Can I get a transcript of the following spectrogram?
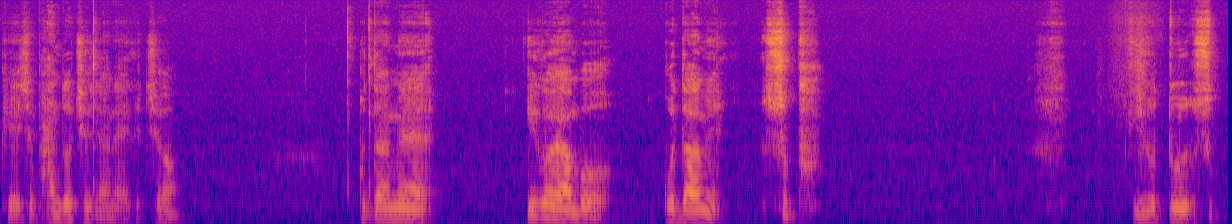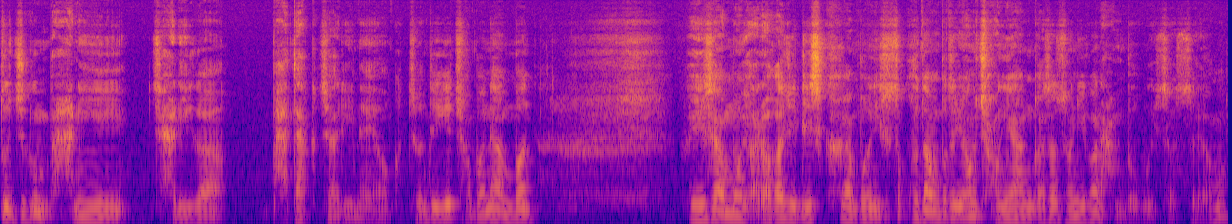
PS 반도체잖아요, 그렇죠? 그다음에 이거야 뭐 그다음에 수프. 이것도 숲도 지금 많이 자리가 바닥 자리네요. 그렇죠? 근데 이게 저번에 한번 회사 뭐 여러 가지 리스크가 한번 있어서 그 다음부터 영 정이 안 가서 전 이건 안 보고 있었어요.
